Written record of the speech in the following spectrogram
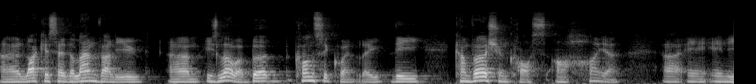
Uh, like I say, the land value um, is lower, but consequently, the conversion costs are higher uh, in, in, the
